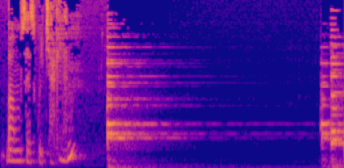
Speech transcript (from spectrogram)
vamos a escucharla. Thank you.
